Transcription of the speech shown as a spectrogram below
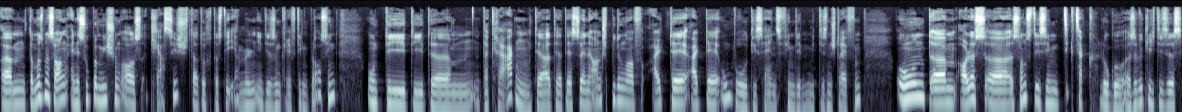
Ähm, da muss man sagen, eine super Mischung aus klassisch, dadurch, dass die Ärmeln in diesem kräftigen Blau sind. Und die, die, der, der Kragen, der, der, der ist so eine Anspielung auf alte, alte Umbro-Designs, finde ich, mit diesen Streifen. Und ähm, alles äh, sonst ist im Zickzack-Logo, also wirklich dieses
